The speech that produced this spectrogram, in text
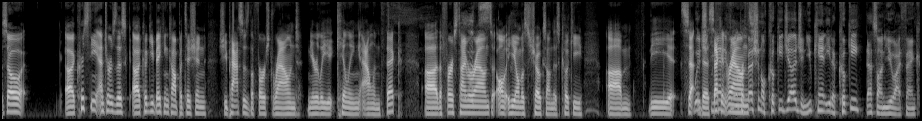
so uh, Christy enters this uh, cookie baking competition. She passes the first round, nearly killing Alan Thicke. Uh, the first time around, he almost chokes on this cookie. Um, the se- Which, the man, second a round, professional cookie judge and you can't eat a cookie, that's on you. I think.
